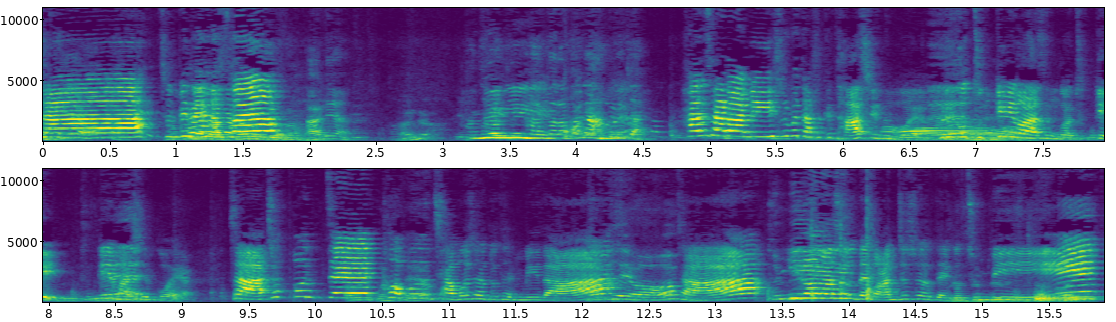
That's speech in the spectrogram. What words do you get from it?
자, 준비되셨어요? 아니야. 한 사람이 25개 다 하시는 거예요. 그리고 두 게임을 하시는 거예요. 두 게임. 두 게임 네. 하실 거예요. 자, 첫 번째 컵은 잡으셔도 됩니다. 하세요. 자, 일어나셔도 되고 앉으셔도 되고 준비.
